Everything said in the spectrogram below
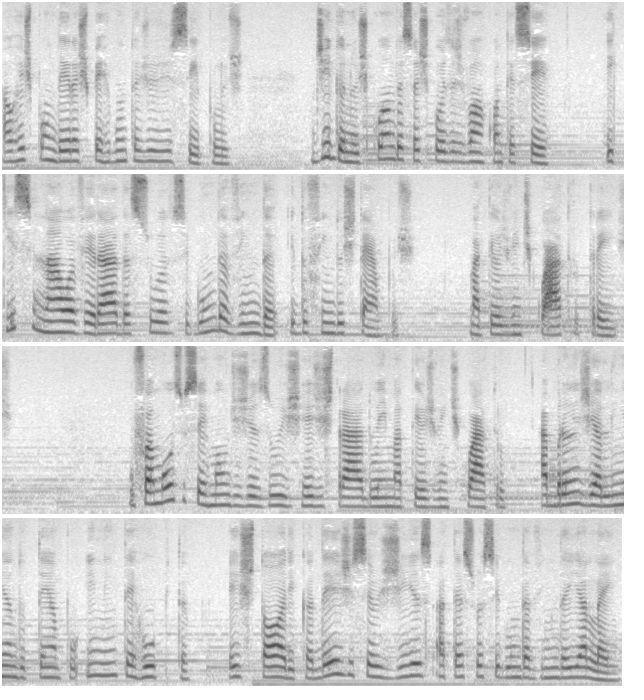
ao responder às perguntas dos discípulos. Diga-nos quando essas coisas vão acontecer e que sinal haverá da sua segunda vinda e do fim dos tempos. Mateus 24, 3. O famoso sermão de Jesus, registrado em Mateus 24, abrange a linha do tempo ininterrupta e histórica desde seus dias até sua segunda vinda e além.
